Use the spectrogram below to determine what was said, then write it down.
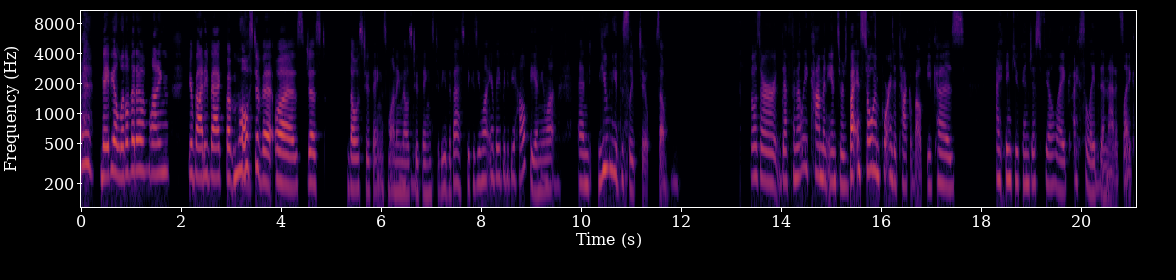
maybe a little bit of wanting your body back, but most of it was just those two things wanting mm-hmm. those two things to be the best because you want your baby to be healthy and you want mm-hmm. and you need the sleep too so mm-hmm. those are definitely common answers but it's so important to talk about because i think you can just feel like isolated in that it's like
